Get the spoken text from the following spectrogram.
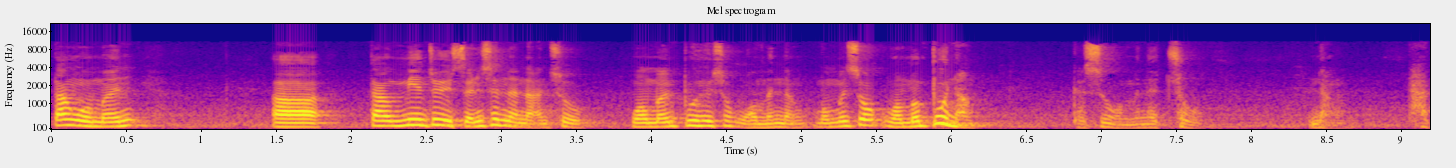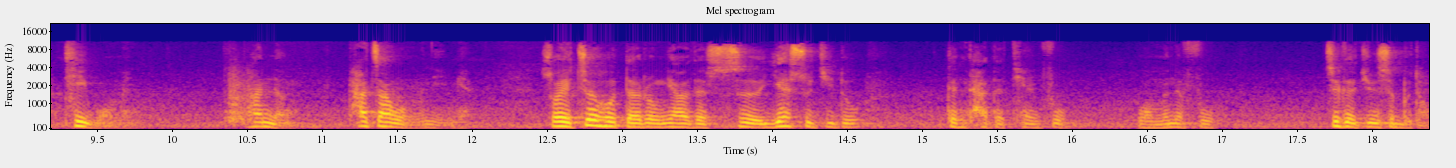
当我们啊，当面对神圣的难处，我们不会说我们能，我们说我们不能。可是我们的主能，他替我们，他能，他在我们里面。所以最后得荣耀的是耶稣基督。跟他的天赋，我们的父，这个就是不同。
